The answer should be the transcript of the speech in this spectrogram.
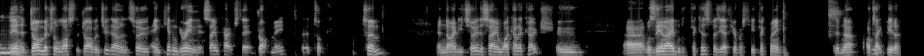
Mm-hmm. Then John Mitchell lost the job in 2002, and Kevin Green, that same coach that dropped me, that took Tim in 92, the same Waikato coach who uh, was then able to pick his physiotherapist, he picked me. Said, no, I'll take Peter.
